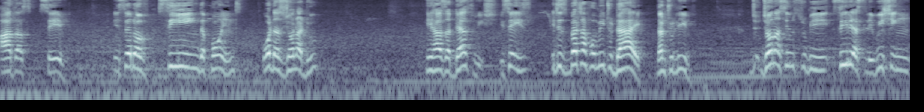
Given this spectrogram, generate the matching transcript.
others saved. Instead of seeing the point, what does Jonah do? He has a death wish. He says, It is better for me to die than to live. J- Jonah seems to be seriously wishing,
